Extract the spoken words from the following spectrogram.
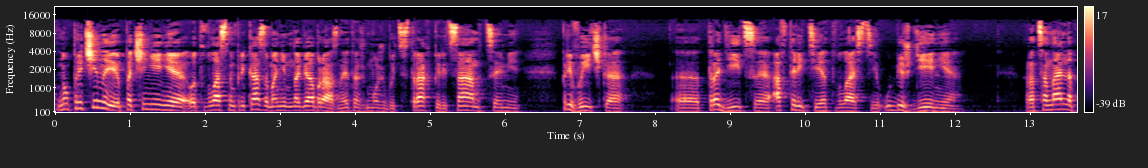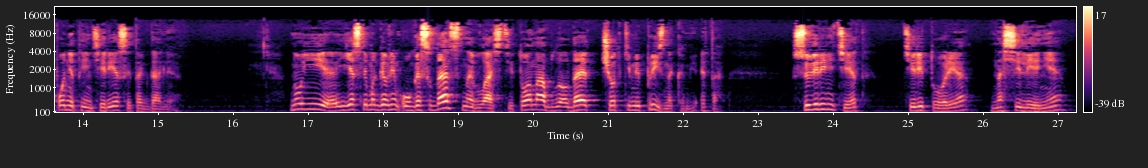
Но причины подчинения вот, властным приказам, они многообразны. Это же может быть страх перед санкциями, привычка, э, традиция, авторитет власти, убеждения, рационально понятый интерес и так далее. Ну и э, если мы говорим о государственной власти, то она обладает четкими признаками. Это суверенитет, территория, население –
